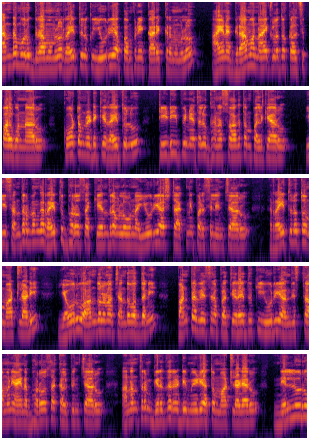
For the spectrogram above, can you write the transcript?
కందమూరు గ్రామంలో రైతులకు యూరియా పంపిణీ కార్యక్రమంలో ఆయన గ్రామ నాయకులతో కలిసి పాల్గొన్నారు. కోటంరెడ్డికి రైతులు టీడీపీ నేతలు ఘన స్వాగతం పలికారు. ఈ సందర్భంగా రైతు భరోసా కేంద్రంలో ఉన్న యూరియా స్టాక్ని పరిశీలించారు. రైతులతో మాట్లాడి ఎవరూ ఆందోళన చెందవద్దని పంట వేసిన ప్రతి రైతుకి యూరియా అందిస్తామని ఆయన భరోసా కల్పించారు. అనంతరం గిరిధర్ రెడ్డి మీడియాతో మాట్లాడారు. నెల్లూరు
